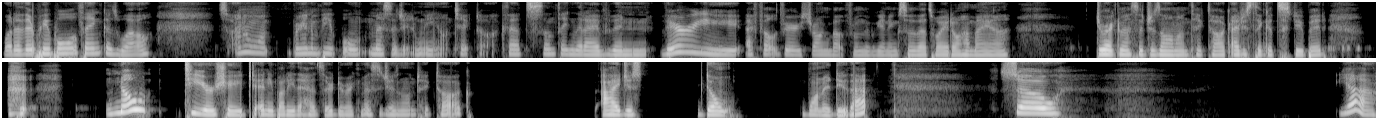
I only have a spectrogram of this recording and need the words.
what other people will think as well. So I don't want random people messaging me on TikTok. That's something that I've been very, I felt very strong about from the beginning. So that's why I don't have my uh, direct messages on on TikTok. I just think it's stupid. no tea or shade to anybody that has their direct messages on TikTok. I just don't want to do that. So, yeah,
